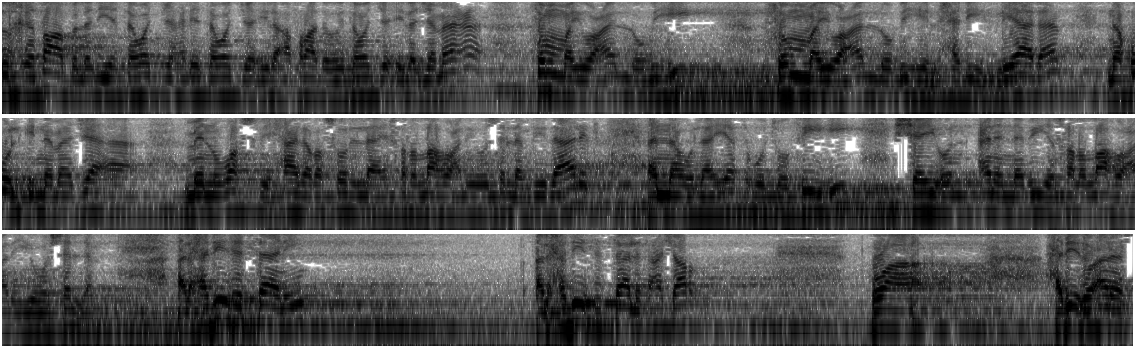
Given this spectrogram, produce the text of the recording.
الخطاب الذي يتوجه هل يتوجه إلى افراد أو يتوجه إلى جماعة ثم يعل به ثم يعل به الحديث. لهذا نقول ان ما جاء من وصف حال رسول الله صلى الله عليه وسلم في ذلك أنه لا يثبت فيه شيء عن النبي صلى الله عليه وسلم. الحديث الثاني الحديث الثالث عشر هو حديث أنس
